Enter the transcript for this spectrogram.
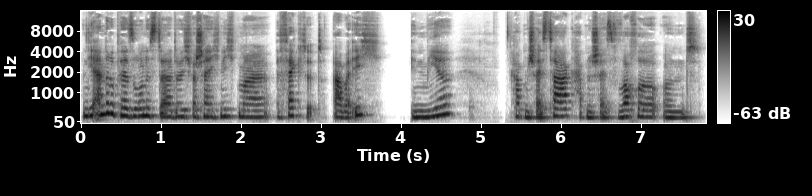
Und die andere Person ist dadurch wahrscheinlich nicht mal affected. Aber ich in mir habe einen scheiß Tag, habe eine scheiß Woche und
